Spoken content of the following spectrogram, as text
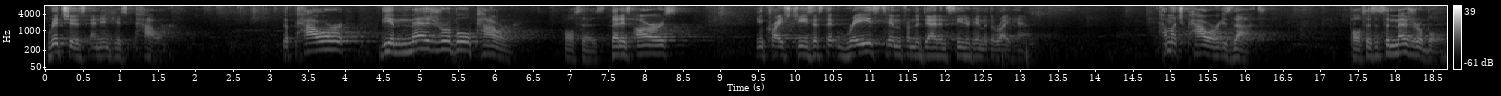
riches, and in his power. The power, the immeasurable power, Paul says, that is ours in Christ Jesus, that raised him from the dead and seated him at the right hand. How much power is that? Paul says it's immeasurable.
